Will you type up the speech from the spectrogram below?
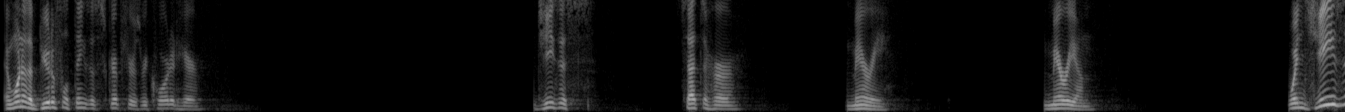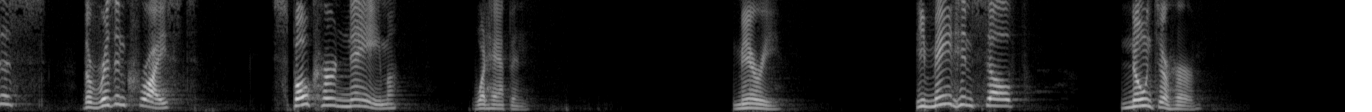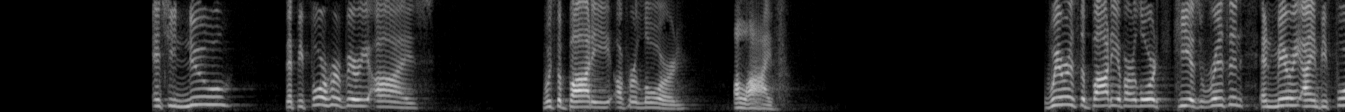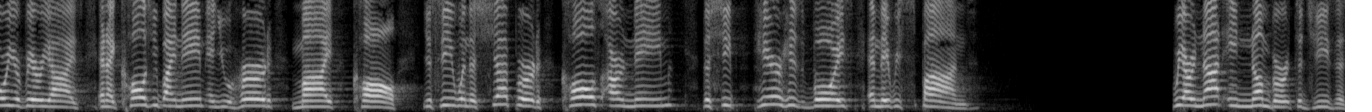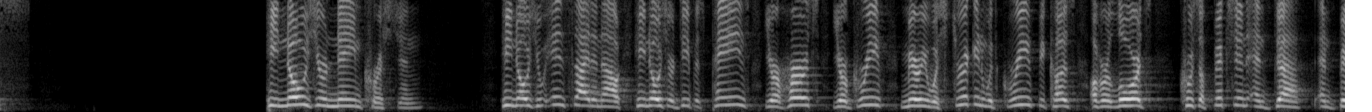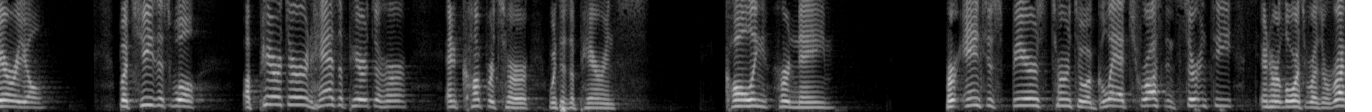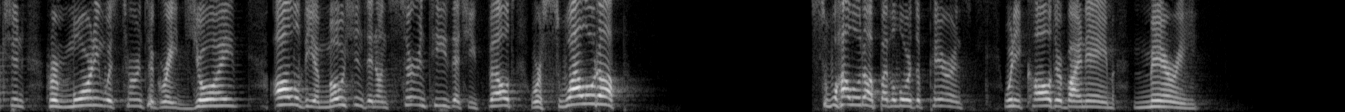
And one of the beautiful things of Scripture is recorded here. Jesus said to her, Mary, Miriam. When Jesus, the risen Christ, spoke her name, what happened? Mary. He made himself known to her. And she knew that before her very eyes was the body of her Lord alive. Where is the body of our Lord? He is risen. And Mary, I am before your very eyes. And I called you by name, and you heard my call. You see, when the shepherd calls our name, the sheep hear his voice and they respond. We are not a number to Jesus. He knows your name, Christian. He knows you inside and out. He knows your deepest pains, your hurts, your grief. Mary was stricken with grief because of her Lord's crucifixion and death and burial. But Jesus will appear to her and has appeared to her and comforts her with his appearance, calling her name. Her anxious fears turned to a glad trust and certainty in her Lord's resurrection. Her mourning was turned to great joy. All of the emotions and uncertainties that she felt were swallowed up. Swallowed up by the Lord's appearance when he called her by name, Mary.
